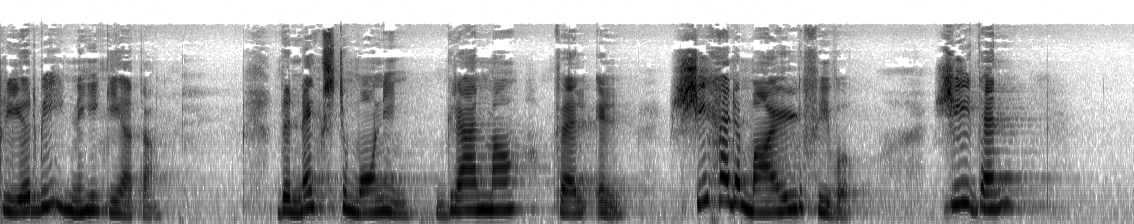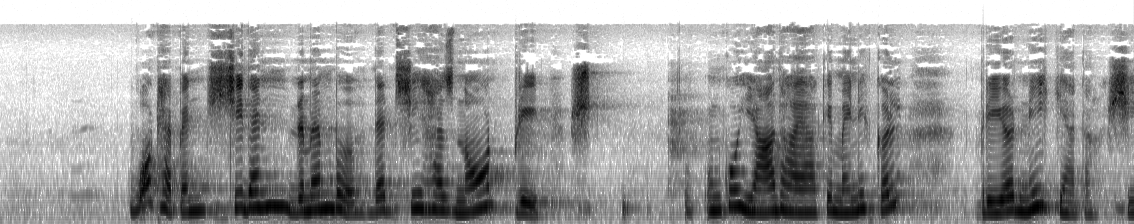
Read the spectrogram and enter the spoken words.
प्रेयर भी नहीं किया था द नेक्स्ट मॉर्निंग ग्रैंड माँ fell ill she had a mild fever she then what happened she then remember that she has not prayed उनको याद आया कि मैंने कल प्रेयर नहीं किया था she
